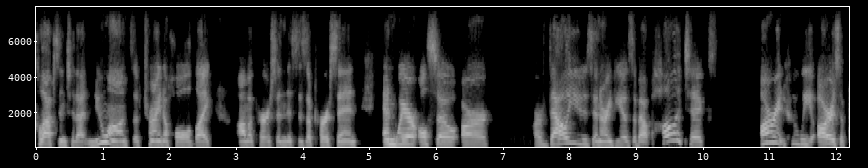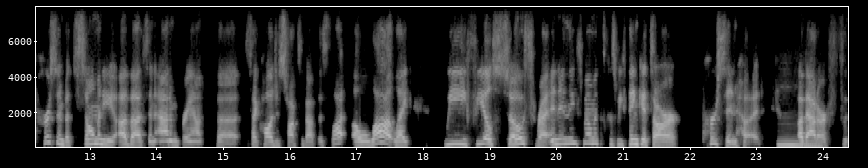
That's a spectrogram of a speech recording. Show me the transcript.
collapse into that nuance of trying to hold, like, I'm a person, this is a person, and where also our our values and our ideas about politics aren't who we are as a person, but so many of us, and Adam Grant, the psychologist, talks about this lot, a lot. Like we feel so threatened in these moments because we think it's our personhood mm. about our f-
